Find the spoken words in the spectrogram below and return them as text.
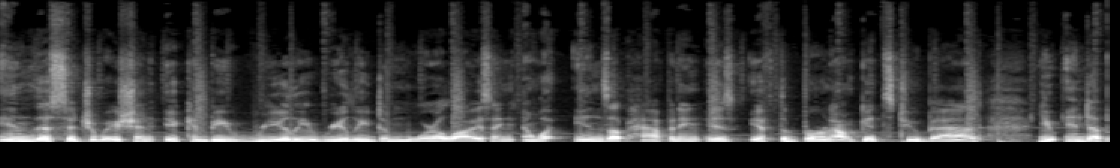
in this situation, it can be really, really demoralizing. And what ends up happening is if the burnout gets too bad, you end up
